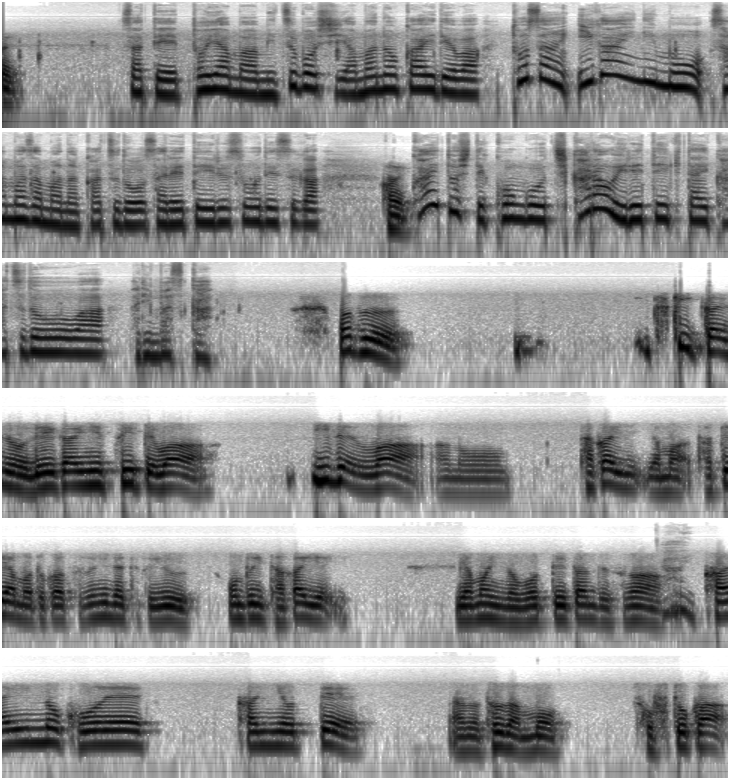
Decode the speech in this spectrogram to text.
はいさて富山三ツ星山の会では登山以外にもさまざまな活動をされているそうですが、はい、会として今後力を入れていきたい活動はありますか？まず月1回の例外については以前はあの高い山立山とか剣岳という本当に高い山に登っていたんですが、はい、会員の高齢化によってあの登山もソフト化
